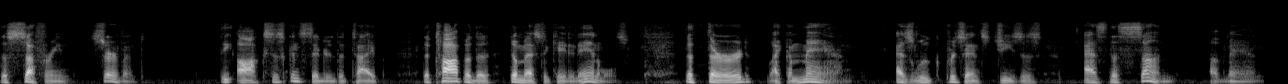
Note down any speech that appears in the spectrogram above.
the suffering servant. The ox is considered the type, the top of the domesticated animals. The third, like a man, as Luke presents Jesus as the Son of Man,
